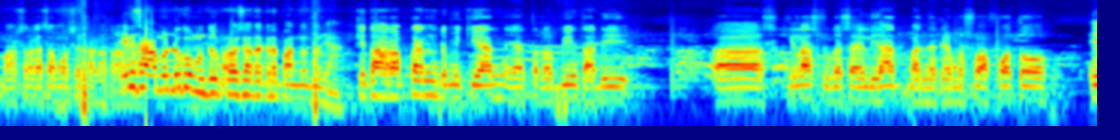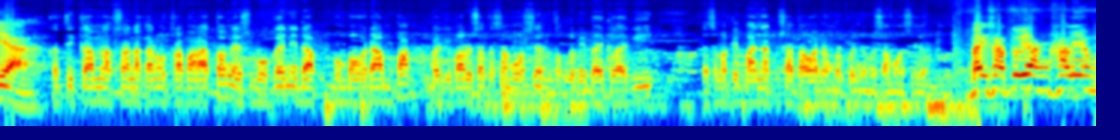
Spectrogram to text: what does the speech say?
masyarakat Samosir sangat ramah. Ini sangat mendukung untuk pariwisata ke depan tentunya. Kita harapkan demikian ya terlebih tadi uh, sekilas juga saya lihat banyak yang bersuah foto Iya. Ketika melaksanakan ultramaraton ya semoga ini dapat membawa dampak bagi pariwisata Samosir untuk lebih baik lagi dan semakin banyak wisatawan yang berkunjung ke Samosir. Baik satu yang hal yang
